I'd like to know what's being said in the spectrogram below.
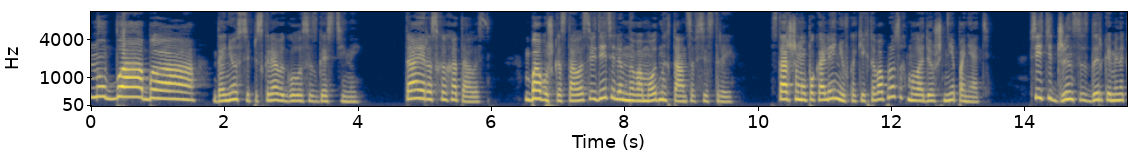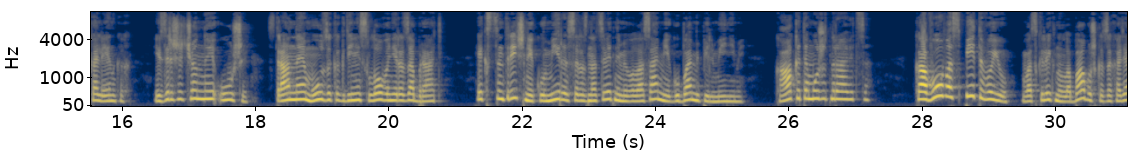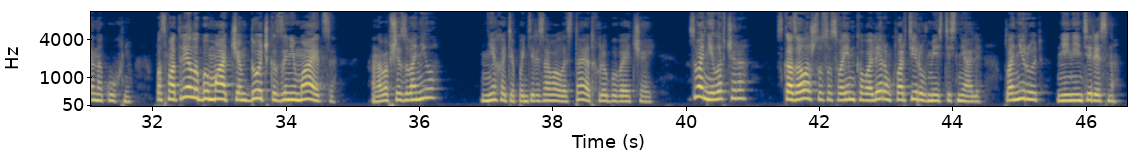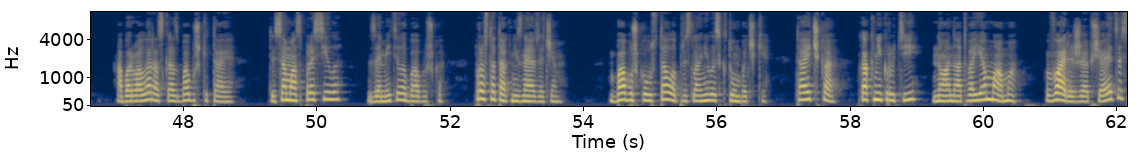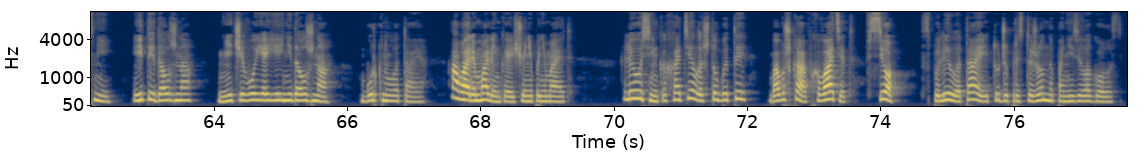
«Ну, баба!» — донесся песклявый голос из гостиной. Тая расхохоталась. Бабушка стала свидетелем новомодных танцев сестры. Старшему поколению в каких-то вопросах молодежь не понять. Все эти джинсы с дырками на коленках, изрешеченные уши, странная музыка, где ни слова не разобрать, эксцентричные кумиры с разноцветными волосами и губами-пельменями. Как это может нравиться? Кого воспитываю? воскликнула бабушка, заходя на кухню. Посмотрела бы мать, чем дочка занимается. Она вообще звонила? Нехотя поинтересовалась Тая, отхлебывая чай. Звонила вчера. Сказала, что со своим кавалером квартиру вместе сняли. Планируют. Мне неинтересно. Оборвала рассказ бабушки Тая. Ты сама спросила? Заметила бабушка. Просто так, не знаю зачем. Бабушка устало прислонилась к тумбочке. Таечка, как ни крути, но она твоя мама. Варя же общается с ней, и ты должна. Ничего я ей не должна, буркнула Тая. А Варя маленькая еще не понимает. Люсенька хотела, чтобы ты... Бабушка, хватит, все! Вспылила Тая и тут же пристыженно понизила голос.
